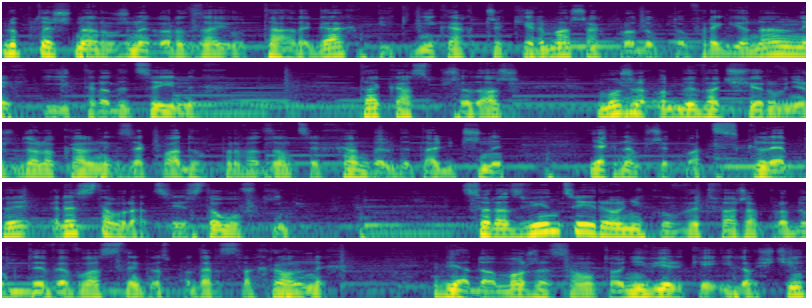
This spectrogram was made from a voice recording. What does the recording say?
lub też na różnego rodzaju targach, piknikach czy kiermaszach produktów regionalnych i tradycyjnych. Taka sprzedaż może odbywać się również do lokalnych zakładów prowadzących handel detaliczny, jak na przykład sklepy, restauracje, stołówki. Coraz więcej rolników wytwarza produkty we własnych gospodarstwach rolnych. Wiadomo, że są to niewielkie ilości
